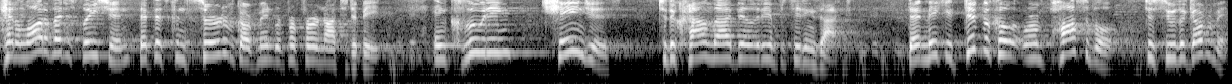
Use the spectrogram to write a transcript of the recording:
had a lot of legislation that this Conservative government would prefer not to debate, including changes to the Crown Liability and Proceedings Act that make it difficult or impossible to sue the government.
